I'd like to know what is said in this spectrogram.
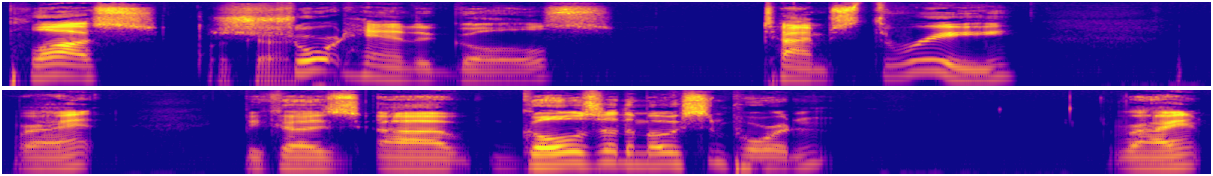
plus Okay. shorthanded goals times three, right? Because uh, goals are the most important, right?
